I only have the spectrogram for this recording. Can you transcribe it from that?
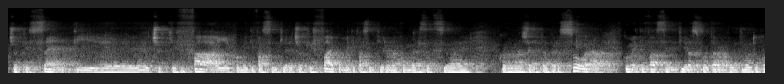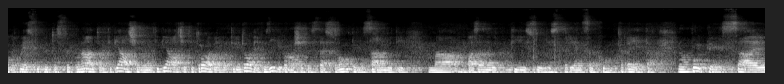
ciò che senti, ciò che fai come ti fa sentire ciò che fai, come ti fa sentire una conversazione con una certa persona, come ti fa sentire ascoltare un contenuto come questo piuttosto che un altro, ti piace, non ti piace, ti trovi, non ti ritrovi, è così che conosci te stesso, non pensandoti, ma basandoti sull'esperienza concreta. Non puoi pensare,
